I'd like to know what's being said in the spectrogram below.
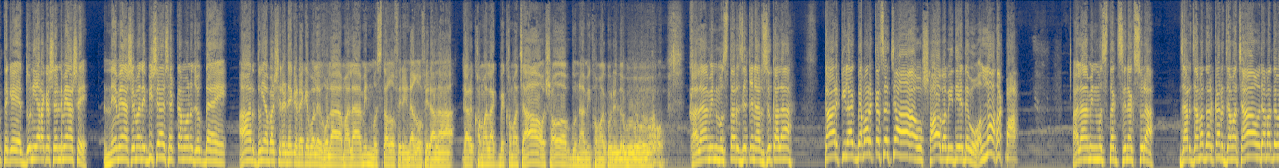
থেকে দুনিয়ার আকাশে নেমে আসে। নেমে আসে মানে বিশেষ একটা মনোযোগ দেয়। আর দুনিয়াবাসীরা ডেকে ডেকে বলে, গোলাম আলা মিন মুস্তাগফিরিনা গফির আলা। কার ক্ষমা লাগবে, ক্ষমা চাও, সব গুণ আমি ক্ষমা করে দেব। আলা মিন মুস্তারজিকিন আরজুকালা, কার কি লাগবে আমার কাছে চাও, সব আমি দিয়ে দেব। আল্লাহ আকবার। আলা মিন মুস্তাকসিন আকসুলা যার জামা দরকার, জামা চাও, জামা দেব।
